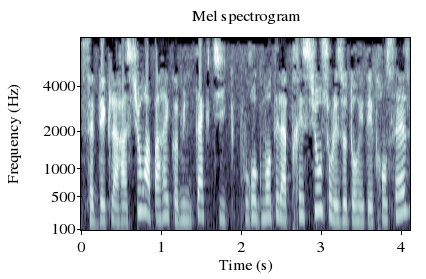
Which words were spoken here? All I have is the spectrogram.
Cette déclaration apparaît comme une tactique pour augmenter la pression sur les autorités françaises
